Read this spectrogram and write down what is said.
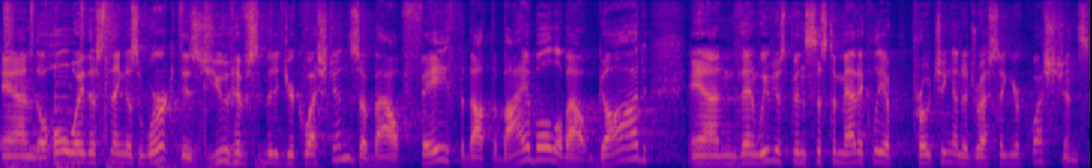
And the whole way this thing has worked is you have submitted your questions about faith, about the Bible, about God, and then we've just been systematically approaching and addressing your questions.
